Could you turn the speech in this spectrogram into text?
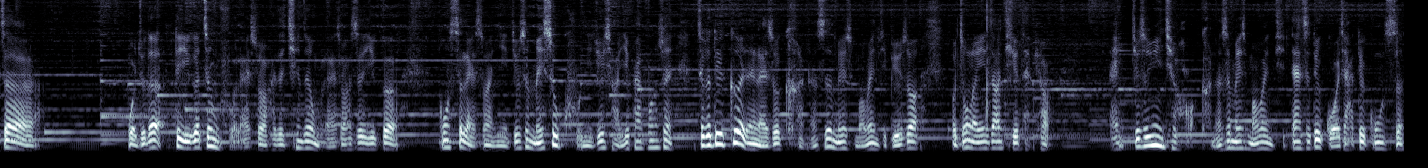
这，我觉得对一个政府来说，还是清政府来说，还是一个。公司来说，你就是没受苦，你就想一帆风顺，这个对个人来说可能是没什么问题。比如说，我中了一张体育彩票，哎，就是运气好，可能是没什么问题。但是对国家、对公司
